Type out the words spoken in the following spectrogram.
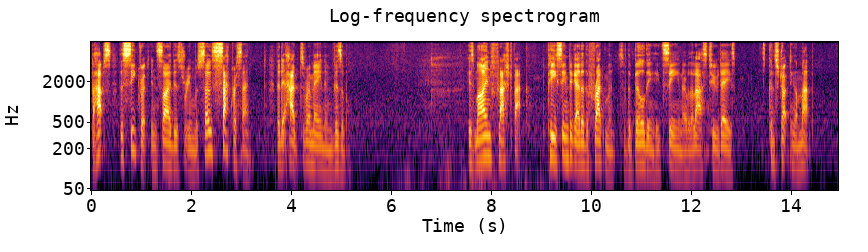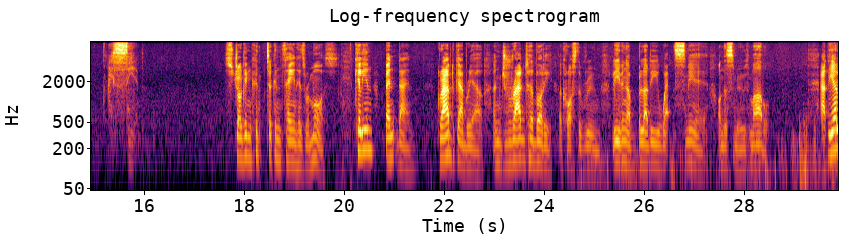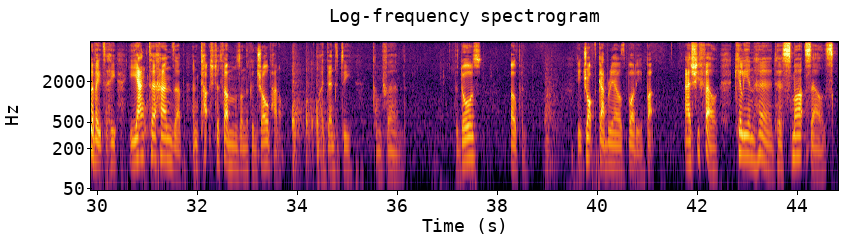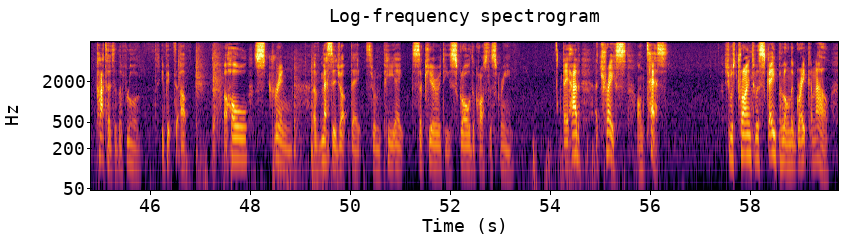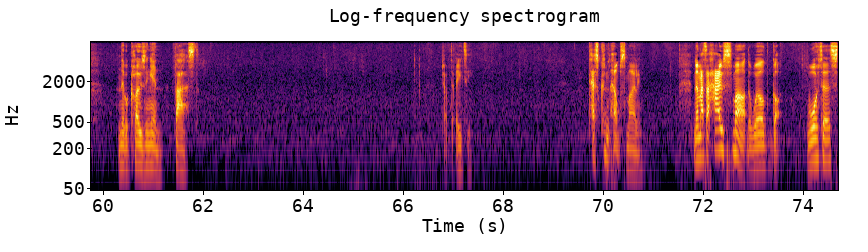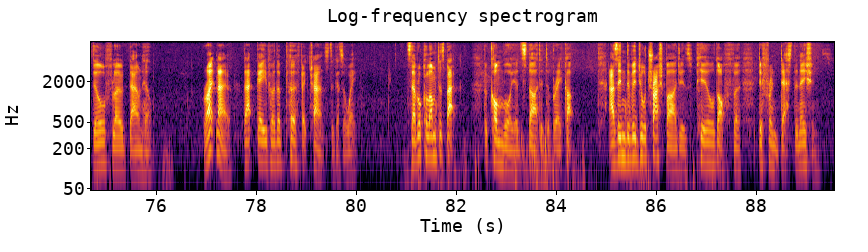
Perhaps the secret inside this room was so sacrosanct that it had to remain invisible. His mind flashed back, piecing together the fragments of the building he'd seen over the last two days, constructing a map. I see it. Struggling to contain his remorse, Killian bent down, grabbed Gabrielle, and dragged her body across the room, leaving a bloody wet smear on the smooth marble. At the elevator, he yanked her hands up and touched her thumbs on the control panel. Identity confirmed. The doors opened. He dropped Gabrielle's body, but as she fell, Killian heard her smart cells clatter to the floor. He picked it up. A whole string of message updates from P8 security scrolled across the screen. They had a trace on Tess, she was trying to escape along the Great Canal, and they were closing in fast. Chapter 80. Tess couldn't help smiling. No matter how smart the world got, water still flowed downhill. Right now, that gave her the perfect chance to get away. Several kilometres back, the convoy had started to break up as individual trash barges peeled off for different destinations.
